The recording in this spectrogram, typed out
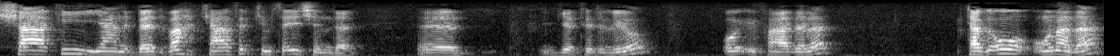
şaki yani bedvah kafir kimse için de e, getiriliyor. O ifadeler tabi o ona da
